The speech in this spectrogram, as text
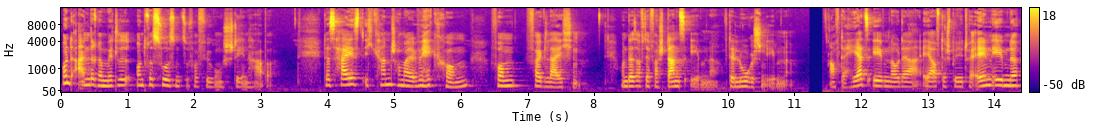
und andere Mittel und Ressourcen zur Verfügung stehen habe. Das heißt, ich kann schon mal wegkommen vom Vergleichen und das auf der Verstandsebene, auf der logischen Ebene. Auf der Herzebene oder eher auf der spirituellen Ebene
